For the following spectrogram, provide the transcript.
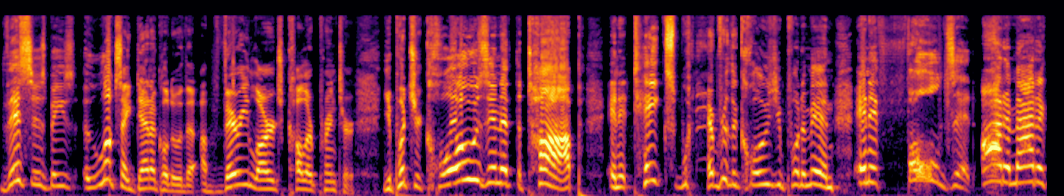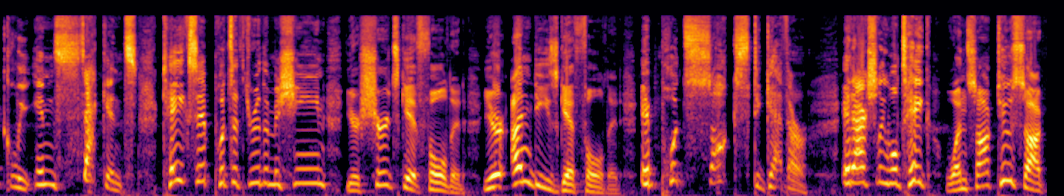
This is bas- it looks identical to the, a very large color printer. You put your clothes in at the top, and it takes whatever the clothes you put them in, and it folds it automatically in seconds. Takes it, puts it through the machine. Your shirts get folded. Your undies get folded. It puts socks together. It actually will take one sock, two sock,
